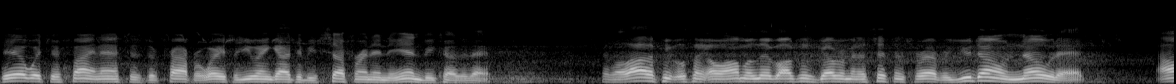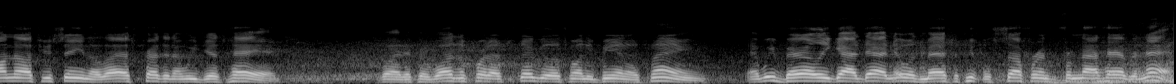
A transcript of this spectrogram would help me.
deal with your finances the proper way so you ain't got to be suffering in the end because of that. Because a lot of people think, oh, I'm going to live off this government assistance forever. You don't know that. I don't know if you've seen the last president we just had, but if it wasn't for that stimulus money being a thing, and we barely got that, and there was massive people suffering from not having that.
